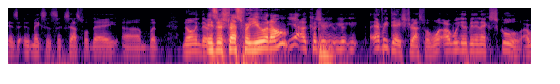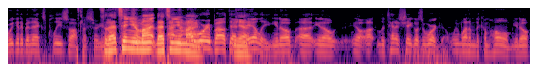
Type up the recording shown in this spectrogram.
is it makes it a successful day um, but knowing there Is there stress for you at all? yeah, because every day stressful. What, are we going to be the next school? Are we going to be the next police officer? You So that's in your mind- that's in I- your I mind. worry about that Yeah. daily. You know, uh, you know, you know. Uh, Lieutenant Shea goes to work. We want him to come home. You know,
